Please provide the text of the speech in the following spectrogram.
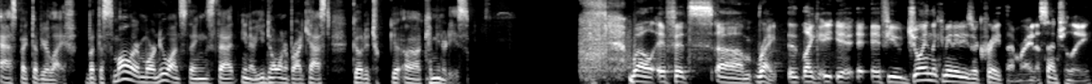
aspect of your life. But the smaller, more nuanced things that you know you don't want to broadcast go to uh, communities. Well, if it's um, right, like if you join the communities or create them, right, essentially,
